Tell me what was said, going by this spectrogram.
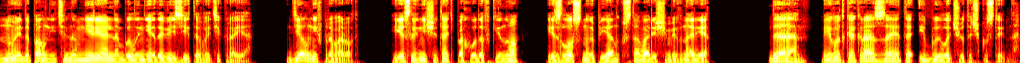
Ну и дополнительно мне реально было не до визита в эти края. Дел не в проворот. Если не считать похода в кино и злостную пьянку с товарищами в норе. Да, и вот как раз за это и было чуточку стыдно.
